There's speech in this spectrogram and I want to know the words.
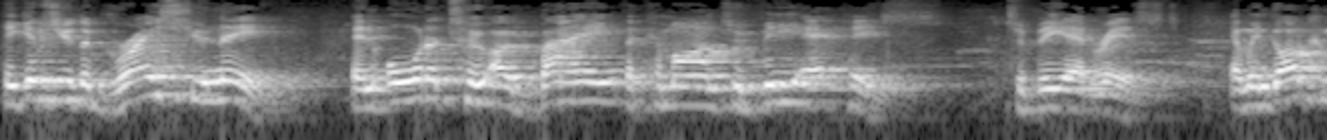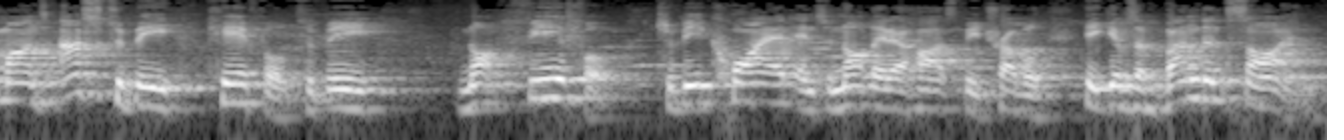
He gives you the grace you need in order to obey the command to be at peace, to be at rest. And when God commands us to be careful, to be not fearful, to be quiet, and to not let our hearts be troubled, He gives abundant sign,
